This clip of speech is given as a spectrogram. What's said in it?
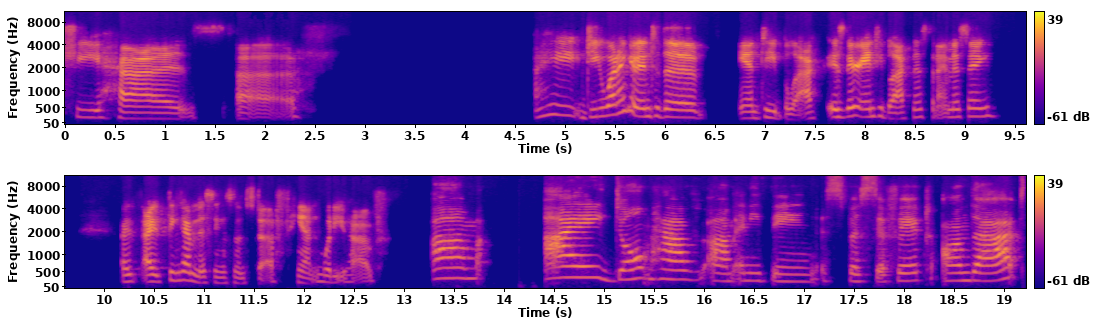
she has uh i do you want to get into the anti-black is there anti-blackness that i'm missing? I i think i'm missing some stuff. Han what do you have? Um i don't have um anything specific on that.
